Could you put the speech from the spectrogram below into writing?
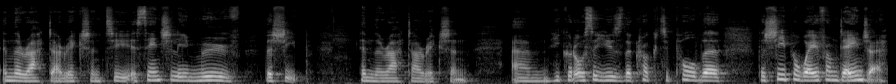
in the right direction, to essentially move the sheep in the right direction. Um, he could also use the crook to pull the, the sheep away from danger.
